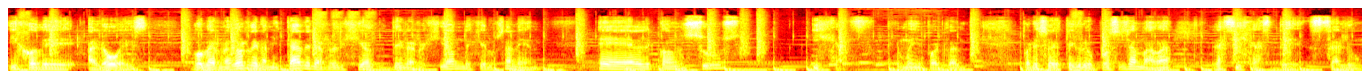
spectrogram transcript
hijo de Aloes, gobernador de la mitad de la, religión, de la región de Jerusalén, él con sus hijas. Es muy importante. Por eso este grupo se llamaba Las hijas de Salum.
